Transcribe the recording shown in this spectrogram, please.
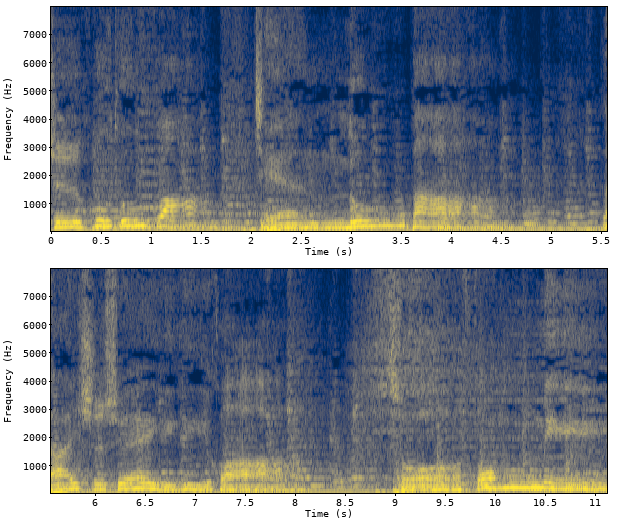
是糊涂话，前路吧，来世雪一花。错风鸣，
